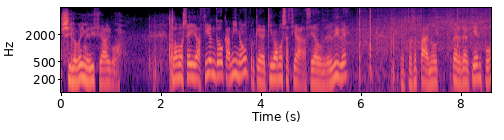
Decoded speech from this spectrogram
si lo ve y me dice algo vamos a ir haciendo camino, porque aquí vamos hacia, hacia donde él vive, entonces para no perder tiempo,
